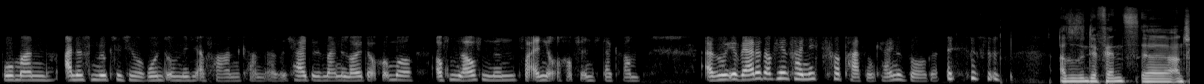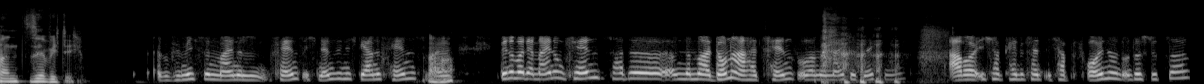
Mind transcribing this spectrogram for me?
wo man alles Mögliche rund um mich erfahren kann. Also ich halte meine Leute auch immer auf dem Laufenden, vor allem auch auf Instagram. Also ihr werdet auf jeden Fall nichts verpassen, keine Sorge. Also sind dir Fans äh, anscheinend sehr wichtig. Also für mich sind meine Fans, ich nenne sie nicht gerne Fans, weil Aha. ich bin immer der Meinung, Fans hatte eine Madonna hat Fans oder eine Michael Jackson. Aber ich habe keine Fans, ich habe Freunde und Unterstützer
